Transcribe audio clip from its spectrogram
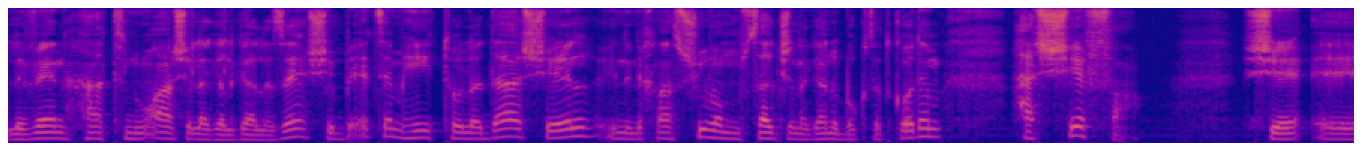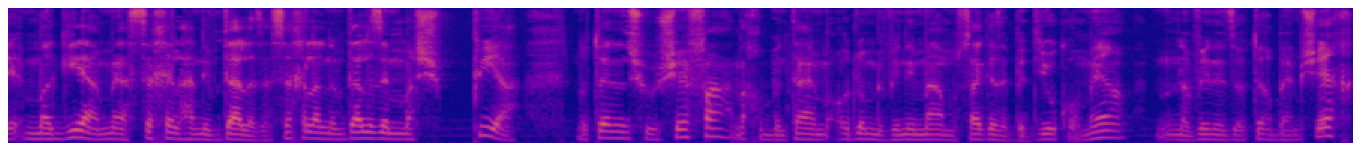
לבין התנועה של הגלגל הזה, שבעצם היא תולדה של, הנה נכנס שוב המושג שנגענו בו קצת קודם, השפע שמגיע מהשכל הנבדל הזה. השכל הנבדל הזה משפיע, נותן איזשהו שפע, אנחנו בינתיים עוד לא מבינים מה המושג הזה בדיוק אומר, נבין את זה יותר בהמשך.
